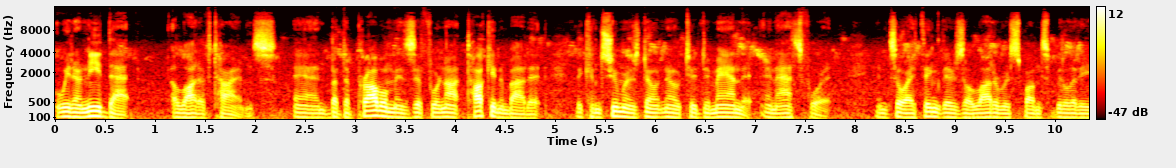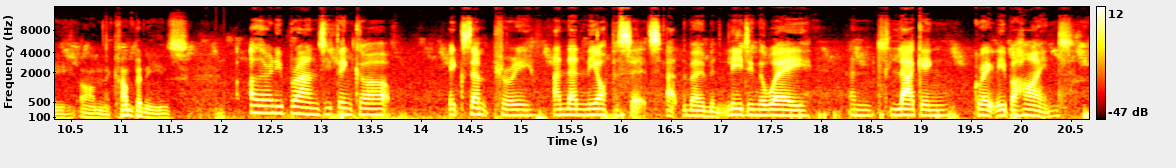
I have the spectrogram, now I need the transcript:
We don't need that a lot of times. And but the problem is if we're not talking about it, the consumers don't know to demand it and ask for it. And so I think there's a lot of responsibility on the companies are there any brands you think are exemplary and then the opposite at the moment, leading the way and lagging greatly behind?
